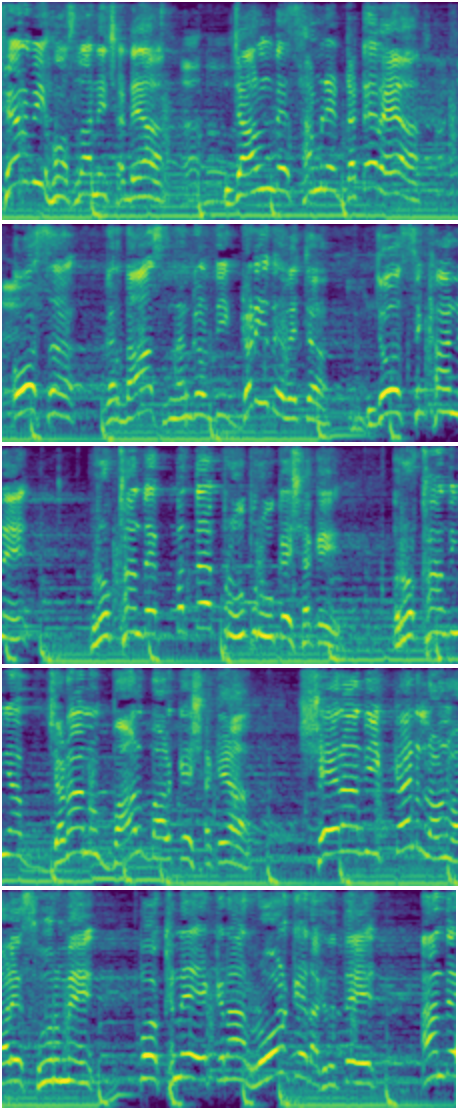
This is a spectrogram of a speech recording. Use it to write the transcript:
ਫਿਰ ਵੀ ਹੌਸਲਾ ਨਹੀਂ ਛੱਡਿਆ। ਜਾਲਮ ਦੇ ਸਾਹਮਣੇ ਡਟੇ ਰਿਹਾ ਉਸ ਗਰਦਾਸ ਨੰਗਲ ਦੀ ਗੜੀ ਦੇ ਵਿੱਚ ਜੋ ਸਿੱਖਾਂ ਨੇ ਰੁੱਖਾਂ ਦੇ ਪੱਤੇ ਭਰੂ ਭਰੂ ਕੇ ਛਕੇ, ਰੁੱਖਾਂ ਦੀਆਂ ਜੜਾਂ ਨੂੰ ਬਾਲ-ਬਾਲ ਕੇ ਛਕਿਆ, ਸ਼ੇਰਾਂ ਦੀ ਕੰਢ ਲਾਉਣ ਵਾਲੇ ਸੂਰਮੇ ਭੁੱਖ ਨੇ ਇੱਕ ਨਾ ਰੋਲ ਕੇ ਰੱਖ ਦਿੱਤੇ। ਆਂਦੇ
